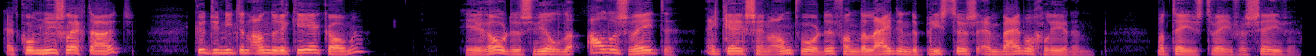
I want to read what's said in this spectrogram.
Het komt nu slecht uit. Kunt u niet een andere keer komen? Herodes wilde alles weten en kreeg zijn antwoorden van de leidende priesters en bijbelgeleerden. Matthäus 2, vers 7.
